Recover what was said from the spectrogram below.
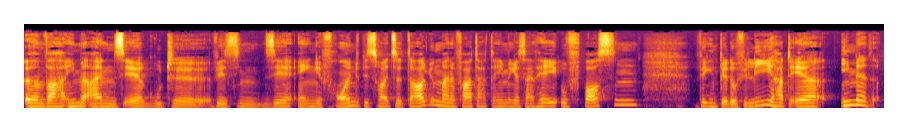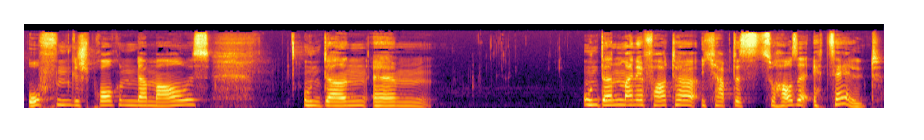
war immer ein sehr guter, wir sind sehr enge Freunde bis heutzutage und mein Vater hat immer gesagt, hey, aufpassen, wegen Pädophilie hat er immer offen gesprochen, der Maus. Und dann, ähm, und dann meine Vater, ich habe das zu Hause erzählt.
